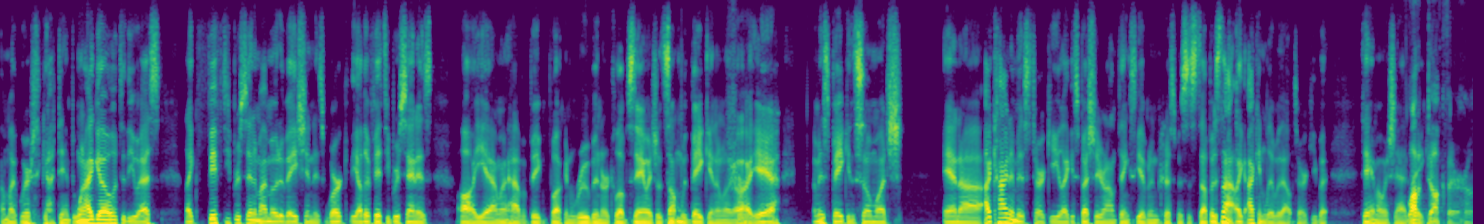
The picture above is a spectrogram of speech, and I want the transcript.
I'm like, where's the goddamn? When I go to the U.S., like 50% of my motivation is work. The other 50% is, oh yeah, I'm gonna have a big fucking Reuben or club sandwich or something with bacon. I'm like, Sure. oh yeah, I miss bacon so much. And uh, I kind of miss turkey, like especially around Thanksgiving and Christmas and stuff. But it's not like I can live without turkey. But damn, I wish I had A lot of duck there, huh?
